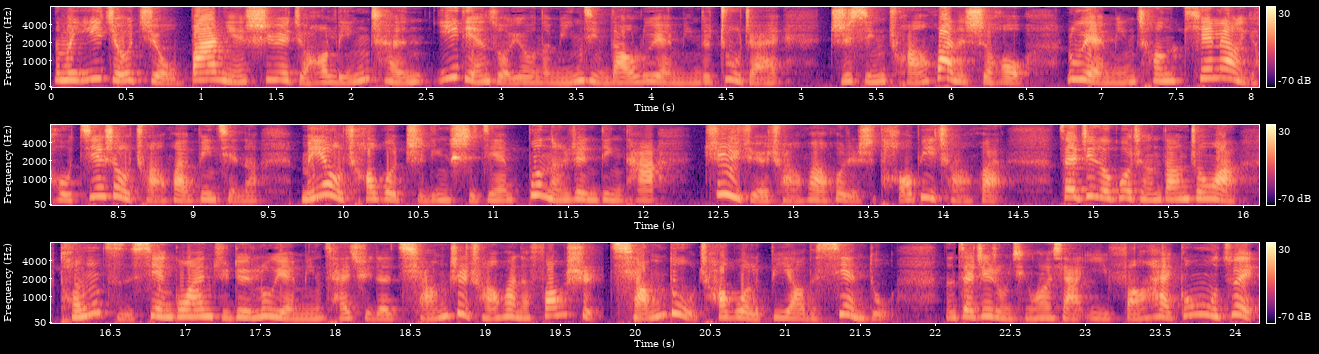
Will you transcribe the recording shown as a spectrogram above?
那么一九九八年十一月九号凌晨一点左右呢，民警到陆远明的住宅执行传唤的时候，陆远明称天亮以后接受传唤，并且呢没有超过指定时间，不能认定他。拒绝传唤或者是逃避传唤，在这个过程当中啊，桐梓县公安局对陆远明采取的强制传唤的方式强度超过了必要的限度。那在这种情况下，以妨害公务罪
